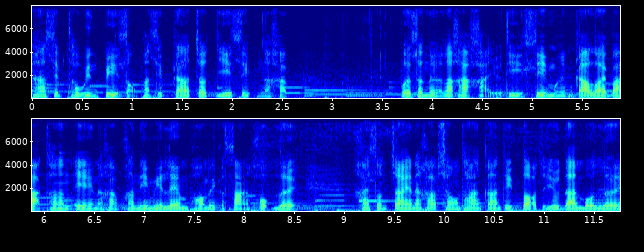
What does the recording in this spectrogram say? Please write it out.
250 Twin ปี 2019.20 นะครับ เปิดเสนอราคาขายอยู่ที่ 49,000 บาทเท่านั้นเองนะครับ คันนี้มีเล่มพร้อมเอกสารครบเลย ใครสนใจนะครับ ช่องทางการติดต่อจะอยู่ด้านบนเลย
